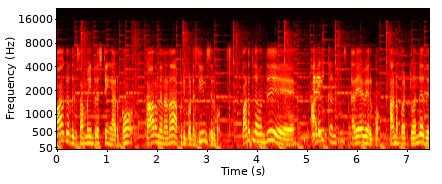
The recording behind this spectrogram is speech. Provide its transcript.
பார்க்கறதுக்கு செம்ம இன்ட்ரெஸ்டிங்காக இருக்கும். காரணம் என்னன்னா அப்படிப்பட்ட சீன்ஸ் இருக்கும். படத்தில் வந்து அடல் கண்டென்ட்ஸ் நிறையாவே இருக்கும். ஆனால் பட் வந்து அது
